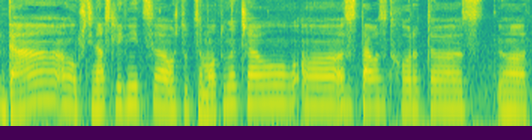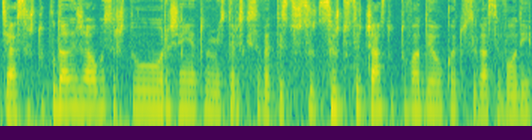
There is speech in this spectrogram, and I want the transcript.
Да, община Сливница още от самото начало а, застава зад хората. А, тя също подаде жалба срещу решението на Министерски съвет. Те също са част от това дело, което сега се води.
